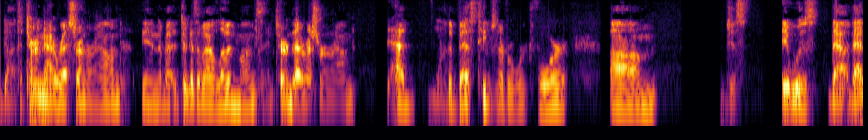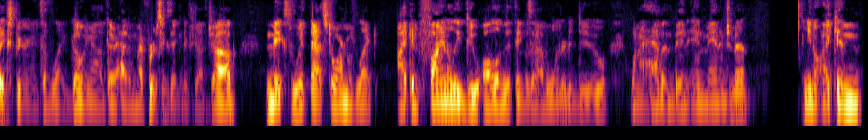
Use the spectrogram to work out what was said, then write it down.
got to turn that restaurant around in about. It took us about eleven months and turned that restaurant around. Had one of the best teams I've ever worked for. Um, just it was that that experience of like going out there having my first executive chef job mixed with that storm of like I can finally do all of the things that I've wanted to do when I haven't been in management. You know, I can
